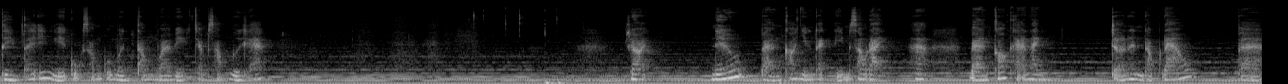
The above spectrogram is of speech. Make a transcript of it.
tìm thấy ý nghĩa cuộc sống của mình thông qua việc chăm sóc người khác. Rồi, nếu bạn có những đặc điểm sau đây, ha, bạn có khả năng trở nên độc đáo và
